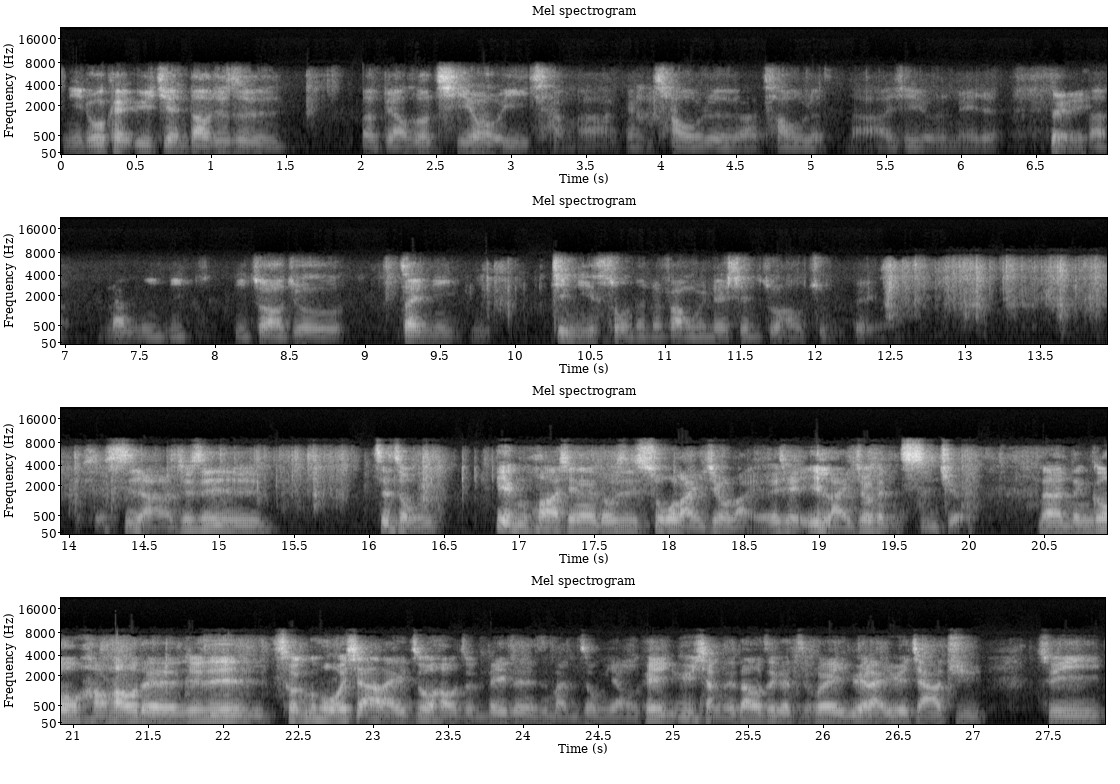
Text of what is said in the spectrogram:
你如果可以预见到，就是呃，比方说气候异常啊，可能超热啊、超冷啊，一些有的没的，对，那那你你你最好就在你你。尽你所能的范围内，先做好准备。是啊，就是这种变化，现在都是说来就来，而且一来就很持久。那能够好好的就是存活下来，做好准备，真的是蛮重要。可以预想得到，这个只会越来越加剧，所以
